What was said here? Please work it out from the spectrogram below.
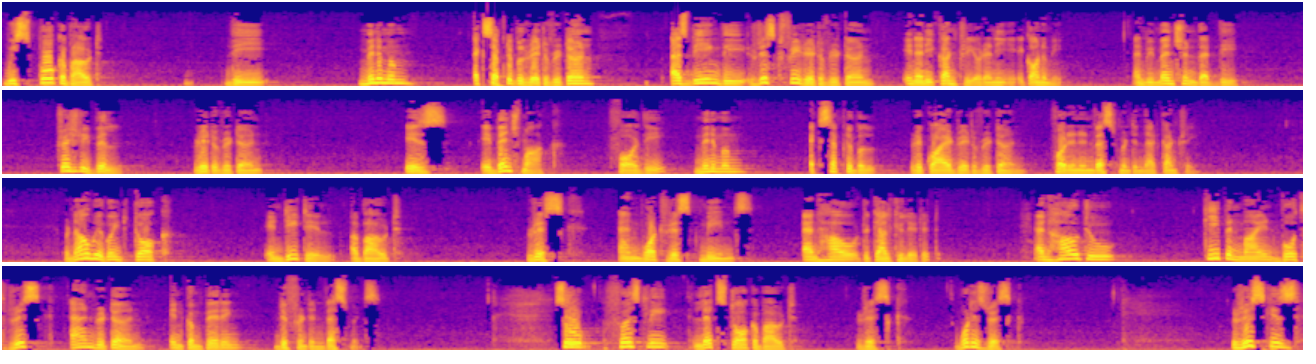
We spoke about the minimum acceptable rate of return as being the risk-free rate of return in any country or any economy. And we mentioned that the Treasury bill rate of return is a benchmark for the minimum acceptable required rate of return for an investment in that country. But now we're going to talk in detail about risk and what risk means and how to calculate it and how to keep in mind both risk and return in comparing different investments. So, firstly, let's talk about risk. What is risk? Risk is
